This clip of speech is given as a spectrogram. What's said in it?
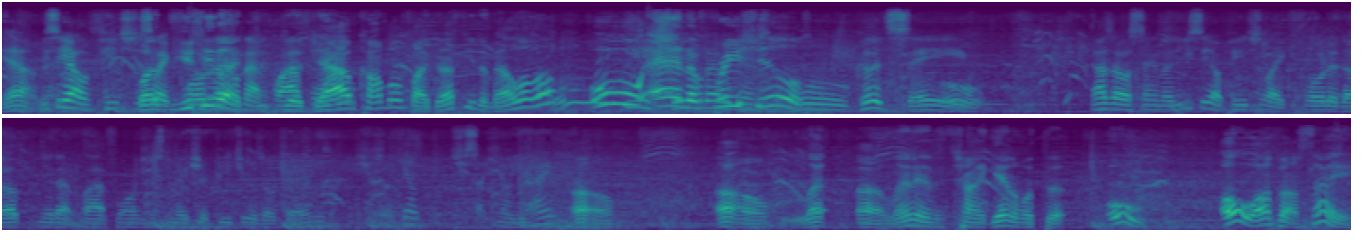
Yeah. You see how Peach just but like you floated see up that, on that the jab combos by Dusty to Mellow though? Ooh, he and a free shield. Ooh, good save. Ooh. As I was saying though, you see how Peach like floated up near that platform just to make sure Peachy was okay? She's like, yo, she's like, yo, you alright? Uh oh. Uh oh. Le- uh, Lennon is trying to get him with the. Oh. Oh, I was about to say.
